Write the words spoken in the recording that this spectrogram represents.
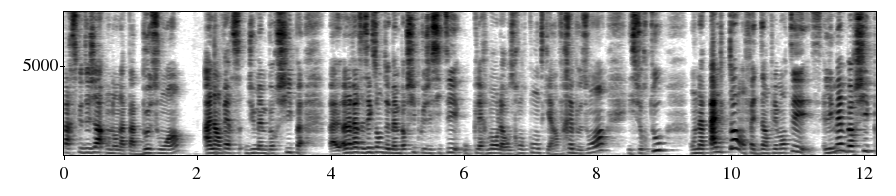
parce que déjà, on n'en a pas besoin, À l'inverse du membership, à l'inverse des exemples de membership que j'ai cités, où clairement là on se rend compte qu'il y a un vrai besoin, et surtout, on n'a pas le temps en fait d'implémenter. Les memberships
